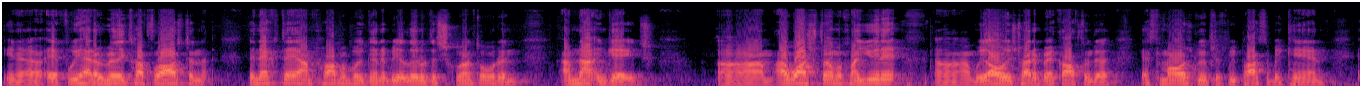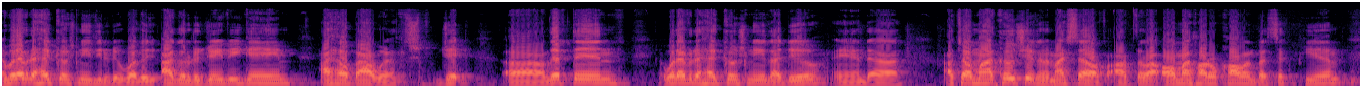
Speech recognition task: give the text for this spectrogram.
You know, if we had a really tough loss, and the next day I'm probably going to be a little disgruntled, and I'm not engaged. Um, I watch film with my unit. Um, we always try to break off into as smallest groups as we possibly can, and whatever the head coach needs you to do. Whether I go to the JV game, I help out with J, uh, lifting whatever the head coach needs, I do. And uh, I tell my coaches and myself, I fill out all my huddle callings by 6 p.m.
